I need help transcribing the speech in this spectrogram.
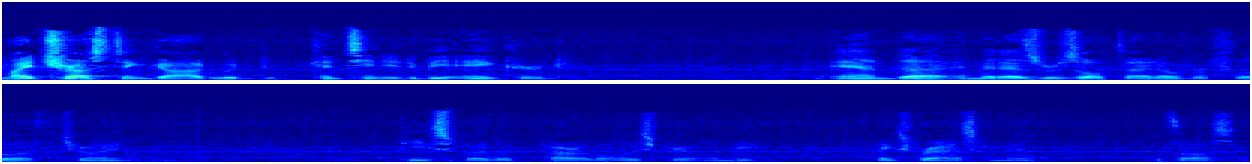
my trust in God would continue to be anchored and, uh, and that as a result I'd overflow with joy and peace by the power of the Holy Spirit. Me, thanks for asking, man. That's awesome.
